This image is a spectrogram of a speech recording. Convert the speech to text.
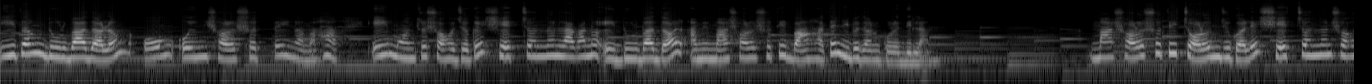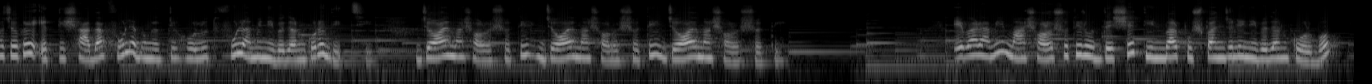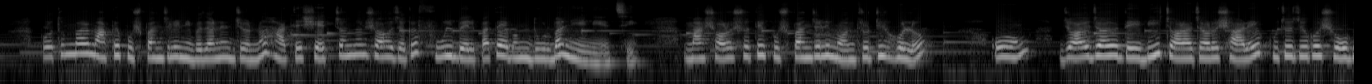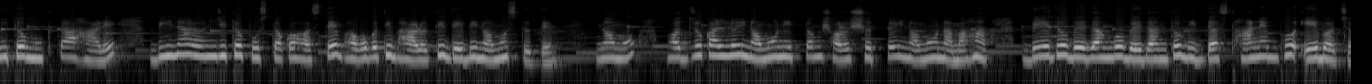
ইদং দুর্বা দলং ওং ঐং সরস্বত্যই নমাহা এই মন্ত্র সহযোগে শ্বেতচন্দন লাগানো এই দুর্বা দল আমি মা সরস্বতীর বাঁ হাতে নিবেদন করে দিলাম। মা সরস্বতীর চরণ যুগলে শ্বেতচন্দন সহযোগে একটি সাদা ফুল এবং একটি হলুদ ফুল আমি নিবেদন করে দিচ্ছি। জয় মা সরস্বতী, জয় মা সরস্বতী, জয় মা সরস্বতী। এবার আমি মা সরস্বতীর উদ্দেশ্যে তিনবার পুষ্পাঞ্জলি নিবেদন করব। প্রথমবার মাকে পুষ্পাঞ্জলি নিবেদনের জন্য হাতে শ্বেতচন্দন সহযোগে ফুল, বেলপাতা এবং দূর্বা নিয়ে নিয়েছি। মা সরস্বতীর পুষ্পাঞ্জলি মন্ত্রটি হল, ওং জয় জয় দেবী চরাচর সারে, কুচযুগ শোভিত মুক্তা হারে বীণা রঞ্জিত পুস্তক হস্তে, ভগবতী ভারতী দেবী নমস্তুতে। নম ভদ্রকাল্যই নম নিত্যং সরস্বত্যই নমো নমঃ। বেদ বেদাঙ্গ বেদান্ত বিদ্যাস্থানেভ্য এবচ।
